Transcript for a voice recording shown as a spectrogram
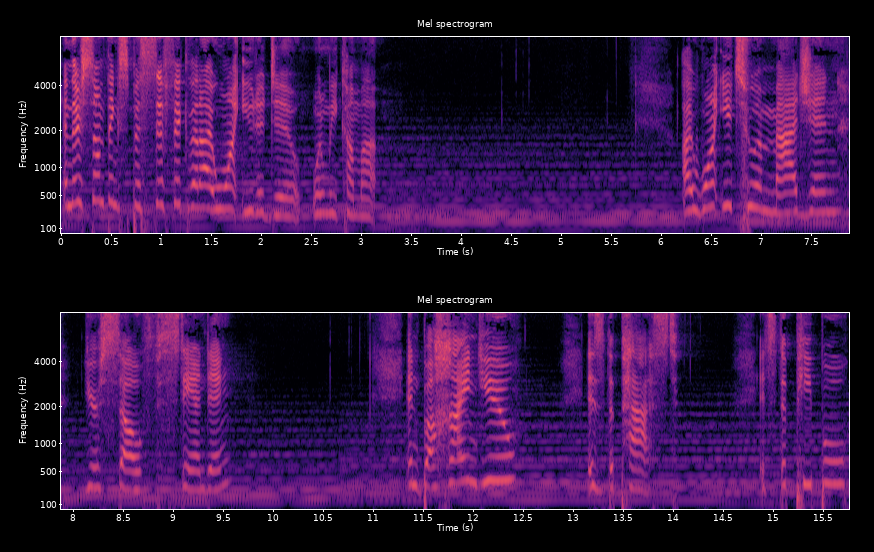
And there's something specific that I want you to do when we come up. I want you to imagine yourself standing, and behind you is the past. It's the people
